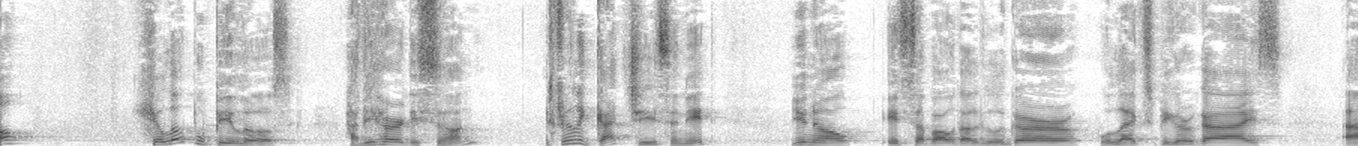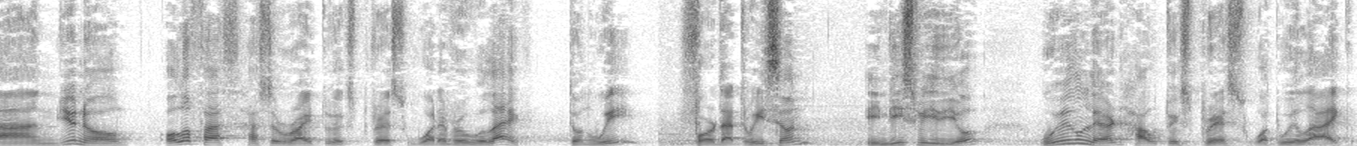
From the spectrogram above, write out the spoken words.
Oh, hello pupilos! Have you heard this song? It's really catchy, isn't it? You know, it's about a little girl who likes bigger guys, and you know, all of us has the right to express whatever we like, don't we? For that reason, in this video, we will learn how to express what we like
